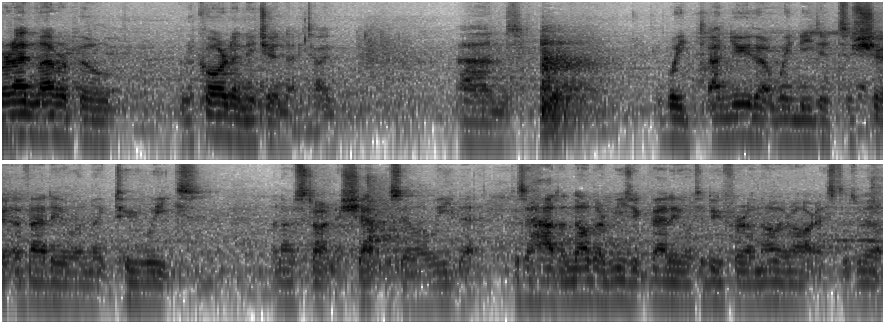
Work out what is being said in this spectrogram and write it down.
Were in Liverpool recording a tune at the time, and we I knew that we needed to shoot a video in like two weeks, and I was starting to shit myself a wee bit because I had another music video to do for another artist as well,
